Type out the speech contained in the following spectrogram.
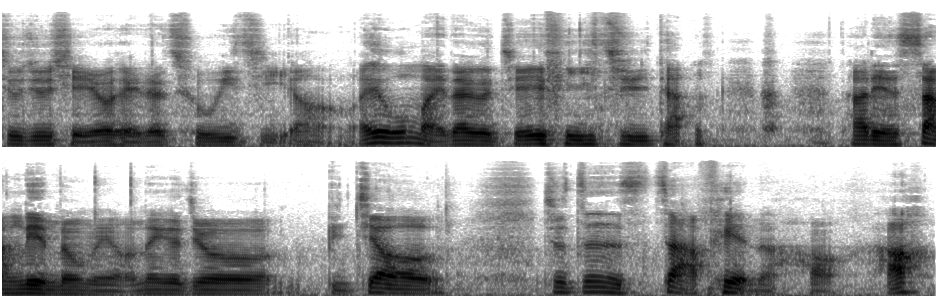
啾啾鞋又可以再出一集啊！哎、我买到个 JPG 档，他连上链都没有，那个就比较，就真的是诈骗了。好，好。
